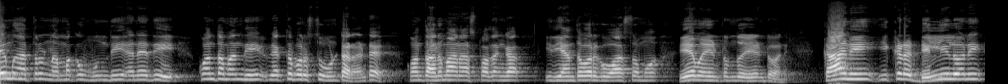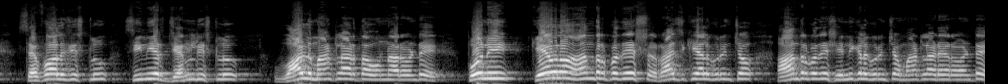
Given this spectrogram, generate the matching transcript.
ఏమాత్రం నమ్మకం ఉంది అనేది కొంతమంది వ్యక్తపరుస్తూ ఉంటారు. అంటే కొంత అనుమానాస్పదంగా ఇది ఎంతవరకు వాస్తవమో ఏమై ఉంటుందో ఏంటో అని. కానీ ఇక్కడ ఢిల్లీలోని సెఫాలజిస్టులు సీనియర్ జర్నలిస్టులు వాళ్ళు మాట్లాడుతూ ఉన్నారు అంటే పోనీ కేవలం ఆంధ్రప్రదేశ్ రాజకీయాల గురించో ఆంధ్రప్రదేశ్ ఎన్నికల గురించో మాట్లాడారు అంటే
